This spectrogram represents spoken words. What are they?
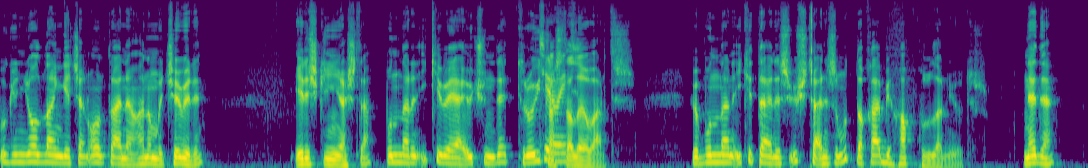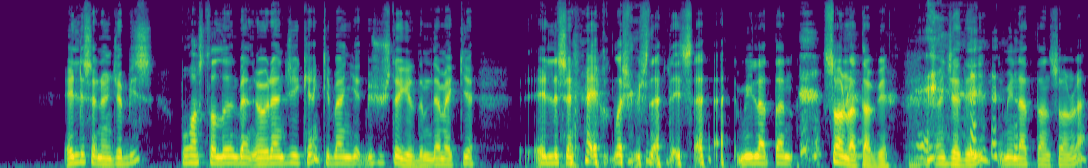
Bugün yoldan geçen 10 tane hanımı çevirin erişkin yaşta. Bunların iki veya üçünde tiroid, Tiroid. hastalığı vardır. Ve bunların iki tanesi, üç tanesi mutlaka bir hap kullanıyordur. Neden? 50 sene önce biz bu hastalığın ben öğrenciyken ki ben 73'te girdim. Demek ki 50 seneye yaklaşmış neredeyse. Milattan sonra tabii. Önce değil, milattan sonra.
